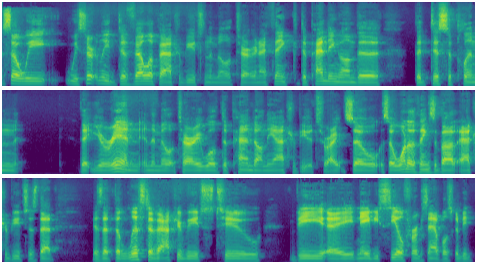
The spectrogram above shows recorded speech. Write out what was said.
so we we certainly develop attributes in the military and i think depending on the the discipline that you're in in the military will depend on the attributes right? So so one of the things about attributes is that is that the list of attributes to be a Navy SEAL, for example, is going to be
